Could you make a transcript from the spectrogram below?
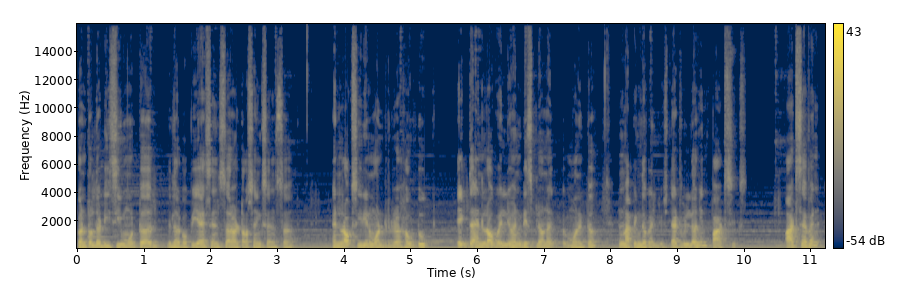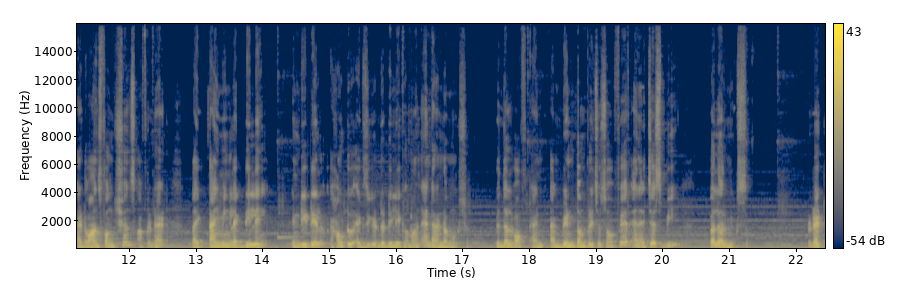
Control the DC motor with the help of PI sensor ultrasonic sensor analog serial monitor how to take the analog value and display on a monitor and mapping the values. That we'll learn in part 6 part 7 advanced functions. After that like timing like delay in detail how to execute the delay command and random function with the help of ambient temperature software and HSB color mixer. After that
